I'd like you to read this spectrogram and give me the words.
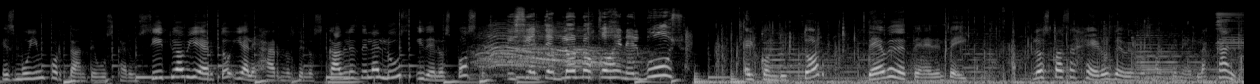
es muy importante buscar un sitio abierto y alejarnos de los cables de la luz y de los postes. ¿Y si el temblor nos coge en el bus? El conductor debe detener el vehículo. Los pasajeros debemos mantener la calma.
